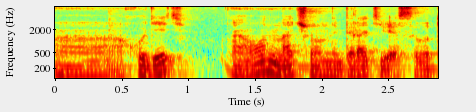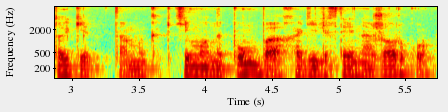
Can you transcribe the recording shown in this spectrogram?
а, худеть, а он начал набирать вес. И в итоге там мы как Тимон и Пумба ходили в тренажерку,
